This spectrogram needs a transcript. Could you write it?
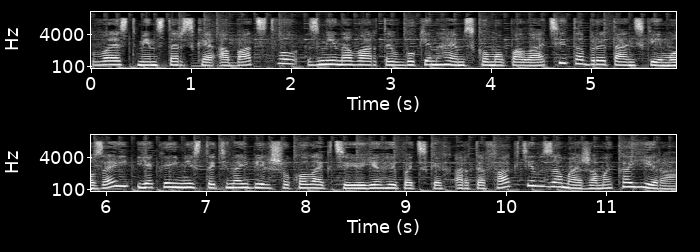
Вестмінстерське аббатство, зміна варти в Букінгемському палаці та Британський музей, який містить найбільшу колекцію єгипетських артефактів за межами Каїра.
